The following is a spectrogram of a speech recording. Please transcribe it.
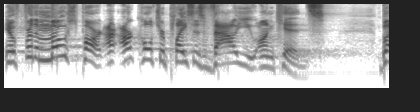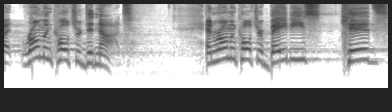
you know, for the most part, our, our culture places value on kids, but Roman culture did not. And Roman culture, babies, kids,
